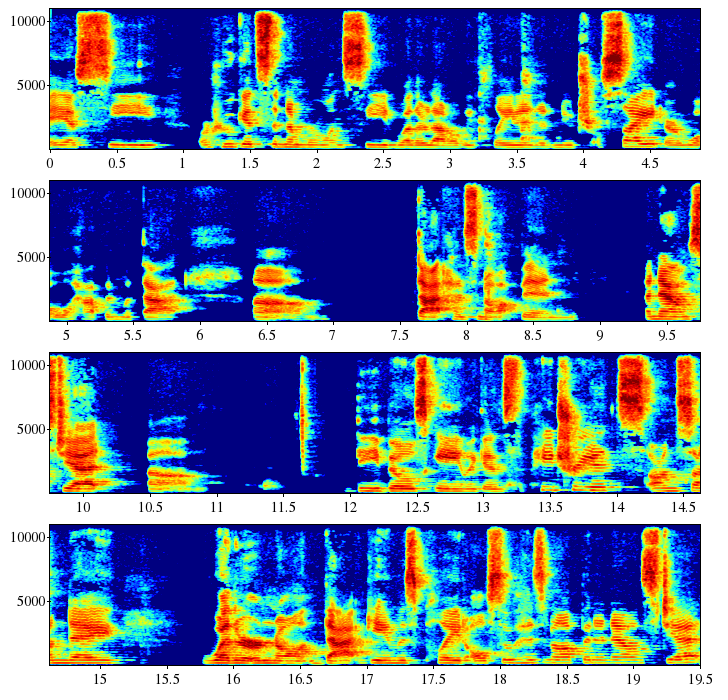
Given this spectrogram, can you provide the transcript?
AFC or who gets the number one seed, whether that'll be played at a neutral site or what will happen with that. Um, that has not been announced yet. Um, the Bills game against the Patriots on Sunday, whether or not that game is played, also has not been announced yet.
